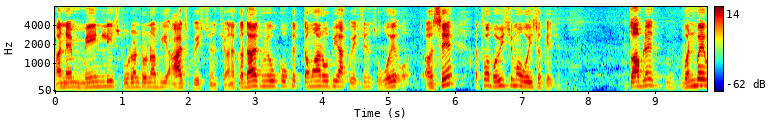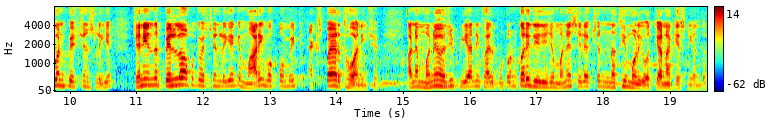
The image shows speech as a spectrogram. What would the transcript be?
અને મેઇનલી સ્ટુડન્ટોના બી આ જ ક્વેશ્ચન છે. અને કદાચ હું એવું કહું કે તમારો બી આ ક્વેશ્ચન્સ હોય, હશે અથવા ભવિષ્યમાં હોઈ શકે છે. તો આપણે વન બાય વન ક્વેશ્ચન્સ લઈએ. જેની અંદર પહેલો આપણે ક્વેશ્ચન લઈએ કે મારી વર્ક પરમિટ એક્સપાયર થવાની છે. અને મને હજી પીઆરની ફાઇલ પુટ ઓન કરી દીધી છે. મને સિલેક્શન નથી મળ્યું અત્યારના કેસની અંદર.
